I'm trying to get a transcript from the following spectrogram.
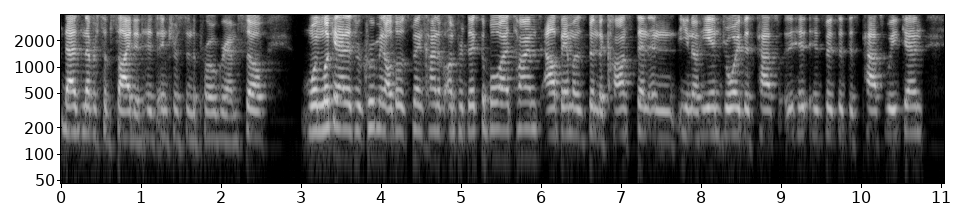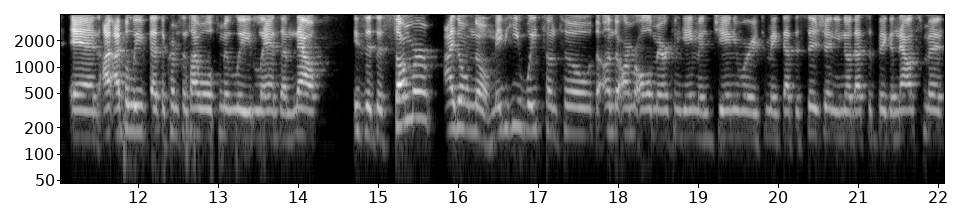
that has never subsided his interest in the program. So when looking at his recruitment, although it's been kind of unpredictable at times, Alabama has been the constant, and you know he enjoyed this past his visit this past weekend, and I, I believe that the Crimson Tide will ultimately land them. Now, is it the summer? I don't know. Maybe he waits until the Under Armour All American game in January to make that decision. You know, that's a big announcement.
